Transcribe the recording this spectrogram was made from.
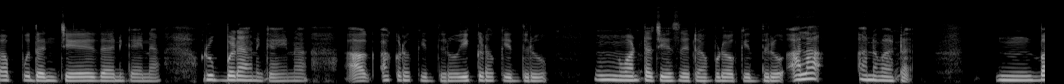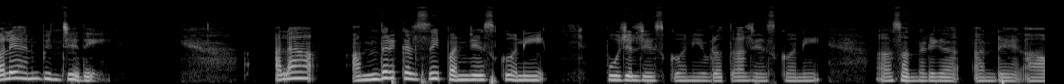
పప్పు దంచేదానికైనా రుబ్బడానికైనా అక్కడ ఒక ఇద్దరు ఇక్కడ ఒక ఇద్దరు వంట చేసేటప్పుడు ఒక ఇద్దరు అలా అన్నమాట. భలే అనిపించేది. అలా అందరు కలిసి పని చేసుకొని పూజలు చేసుకొని వ్రతాలు చేసుకొని సందడిగా అంటే ఆ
